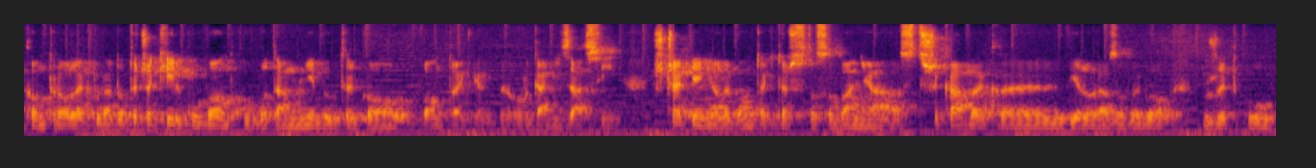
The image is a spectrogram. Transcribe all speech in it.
kontrolę, która dotyczy kilku wątków, bo tam nie był tylko wątek jakby organizacji szczepień, ale wątek też stosowania strzykawek wielorazowego użytku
